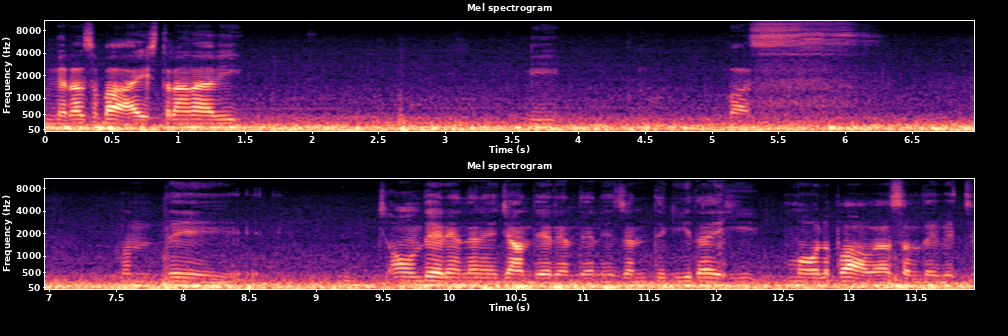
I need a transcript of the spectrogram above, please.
ਮੇਰਾ ਸੁਭਾਅ ਇਸ ਤਰ੍ਹਾਂ ਦਾ ਵੀ ਕਿ ਬਸ ਬੰਦੇ ਆਉਂਦੇ ਰਹਿੰਦੇ ਨੇ, ਜਾਂਦੇ ਰਹਿੰਦੇ ਨੇ। ਜ਼ਿੰਦਗੀ ਦਾ ਇਹੀ ਮੋਲ ਭਾਵ ਹੈ ਅਸਲ ਦੇ ਵਿੱਚ।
